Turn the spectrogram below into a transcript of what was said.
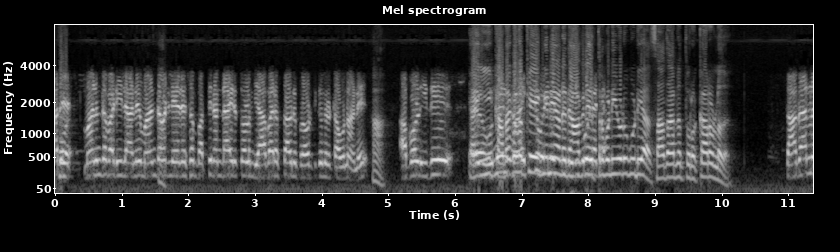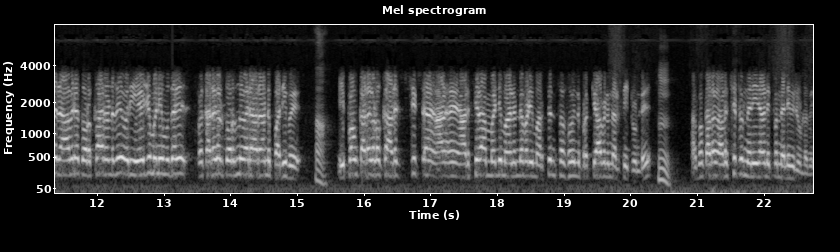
അതെ മാനന്തവാടിയിലാണ്. മാനന്തവാടിയിൽ ഏകദേശം പത്തി രണ്ടായിരത്തോളം വ്യാപാര സ്ഥാപനം പ്രവർത്തിക്കുന്ന ഒരു ടൗൺ ആണ് അപ്പോൾ ഇത് ഈ കടകളൊക്കെ എങ്ങനെയാണ്? രാവിലെ എത്ര മണിയോട് കൂടിയാ സാധാരണ തുറക്കാറുള്ളത്? സാധാരണ രാവിലെ തുറക്കാറുള്ളത് ഒരു ഏഴു മണി മുതൽ കടകൾ തുറന്നു വരാറാണ് പതിവ്. ഇപ്പം കടകളൊക്കെ അടച്ചിട്ട് അടച്ചിടാൻ വേണ്ടി മാനന്തവാടി മർച്ചന്റ് അസോസിയേഷൻ പ്രഖ്യാപനം നടത്തിയിട്ടുണ്ട്. അപ്പൊ കടകൾ അടച്ചിട്ട നിലയിലാണ് ഇപ്പൊ നിലവിലുള്ളത്.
